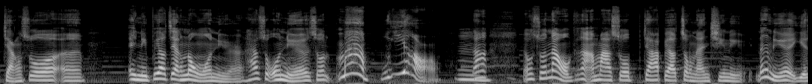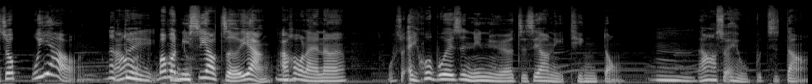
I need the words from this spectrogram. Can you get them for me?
讲说，嗯、呃，哎、欸，你不要这样弄我女儿。他说我女儿说妈不要，嗯、然后我说那我跟阿妈说叫她不要重男轻女。那个女儿也说不要。那对，包括你是要这样。嗯、啊，后来呢，我说哎、欸，会不会是你女儿只是要你听懂？嗯，然后说哎、欸，我不知道。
